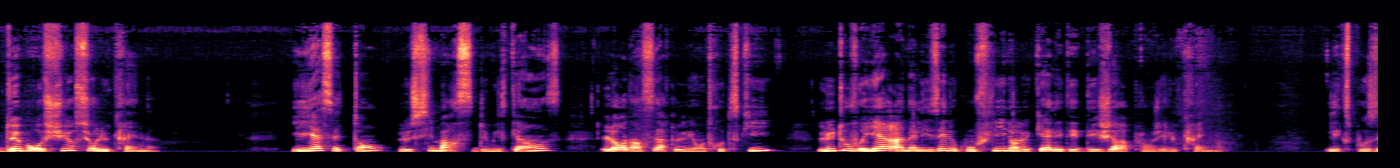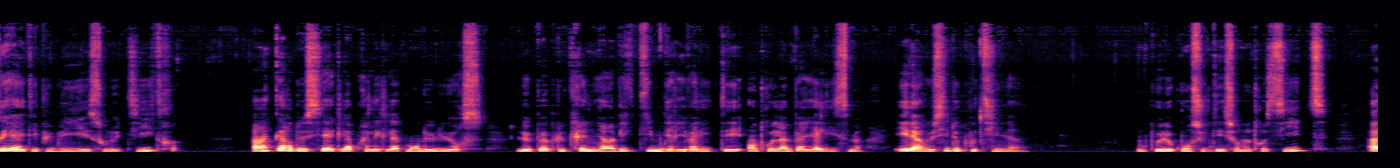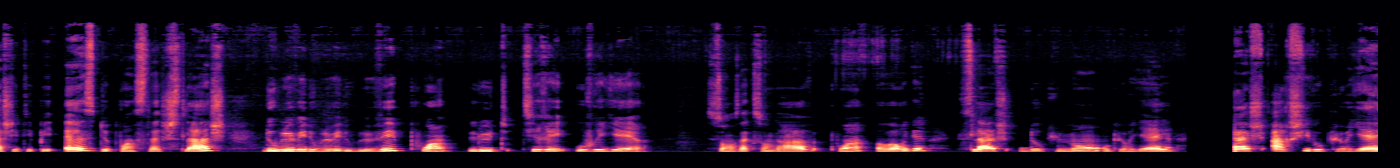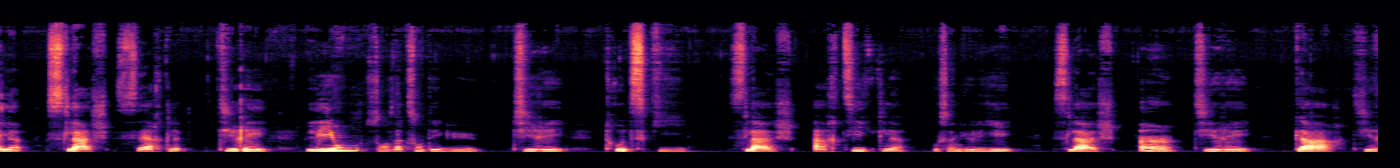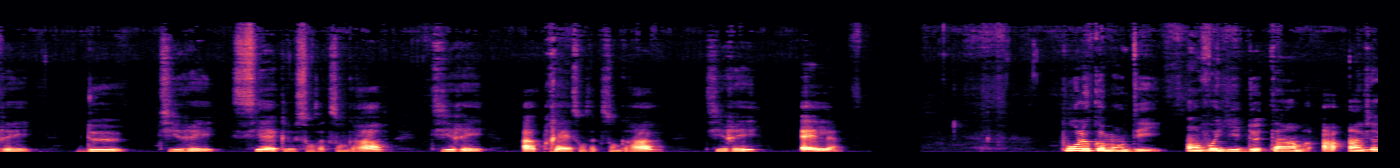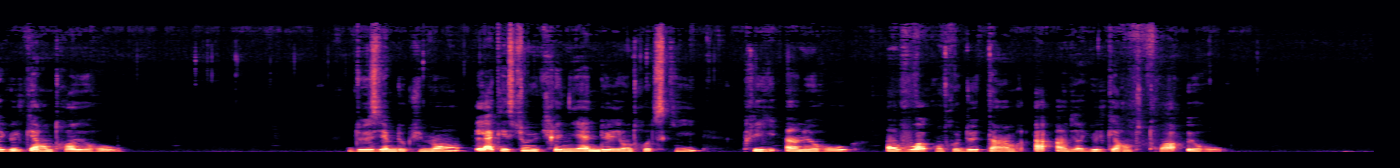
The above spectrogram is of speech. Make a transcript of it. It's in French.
Deux brochures sur l'Ukraine. Il y a sept ans, le 6 mars 2015, lors d'un cercle Léon Trotsky, Lutte ouvrière analysait le conflit dans lequel était déjà plongée l'Ukraine. L'exposé a été publié sous le titre Un quart de siècle après l'éclatement de l'URSS, le peuple ukrainien victime des rivalités entre l'impérialisme et la Russie de Poutine. On peut le consulter sur notre site https www.lutte-ouvrière sans accent grave.org slash document au pluriel slash archive au pluriel slash cercle tiré Léon sans accent aigu tiré Trotsky slash article au singulier slash 1 tiré car tiré 2 tiré siècle sans accent grave, tiré après sans accent grave, tiré L. Pour le commander, envoyez deux timbres à 1,43 euros. Deuxième document, la question ukrainienne de Léon Trotsky, prix 1 euro, envoi contre deux timbres à 1,43 euros.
